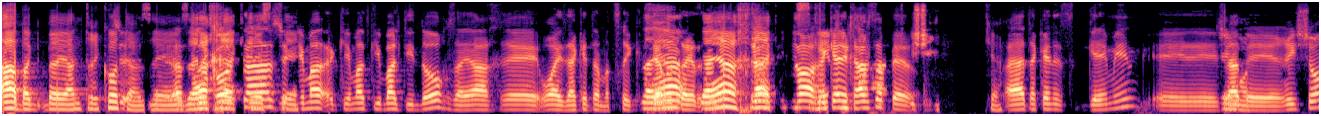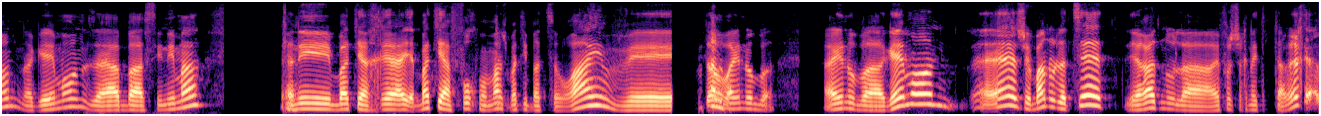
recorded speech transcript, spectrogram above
אה, ב- באנטריקוטה, זה, זה היה אחרי הטריקוטה, הכנס. שכמעט כמעט קיבלתי דוח, זה היה אחרי... וואי, זה היה קטע מצחיק. זה היה, סיימנו את ה- זה היה אחרי הכנס. לא, חכה, אני גיימינג חייב לספר. השלישי. היה את הכנס גיימינג, אה, שהיה. בראשון, הגיימון, זה היה בסינימה. כן. אני באתי אחרי, באתי הפוך ממש, באתי בצהריים, וטוב, היינו, ב- היינו בגיימון, אה, שבאנו לצאת, ירדנו לאיפה שהחניתי את הרכב,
